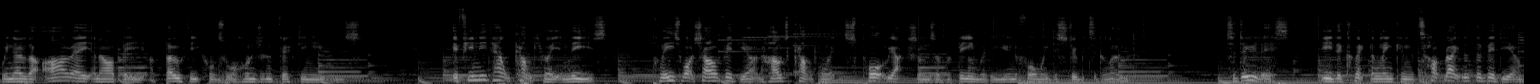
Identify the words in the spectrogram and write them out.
we know that RA and RB are both equal to 150 newtons. If you need help calculating these, please watch our video on how to calculate the support reactions of a beam with a uniformly distributed load. To do this, either click the link in the top right of the video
